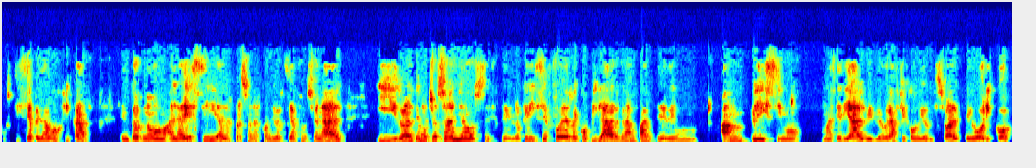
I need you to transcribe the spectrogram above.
justicia pedagógica, en torno a la ESI, a las personas con diversidad funcional, y durante muchos años este, lo que hice fue recopilar gran parte de un amplísimo material bibliográfico, audiovisual, teórico,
